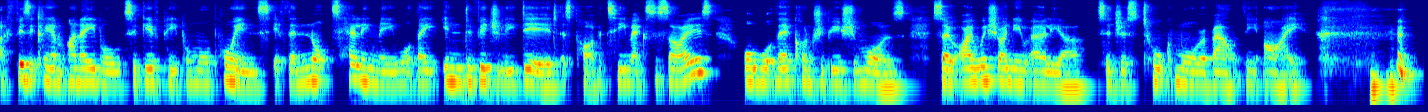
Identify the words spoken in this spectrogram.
i physically am unable to give people more points if they're not telling me what they individually did as part of a team exercise or what their contribution was. So i wish i knew earlier to just talk more about the i.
